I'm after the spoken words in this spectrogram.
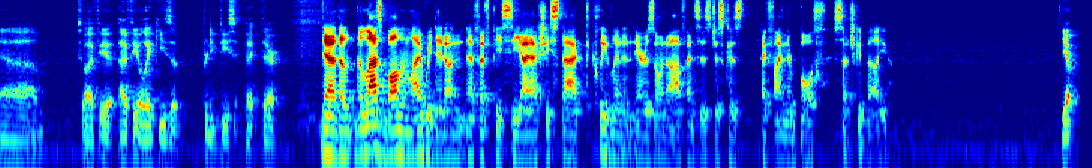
Um, so I feel I feel like he's a pretty decent pick there. Yeah, the, the last ball in live we did on FFPC, I actually stacked Cleveland and Arizona offenses just because I find they're both such good value. Yep.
